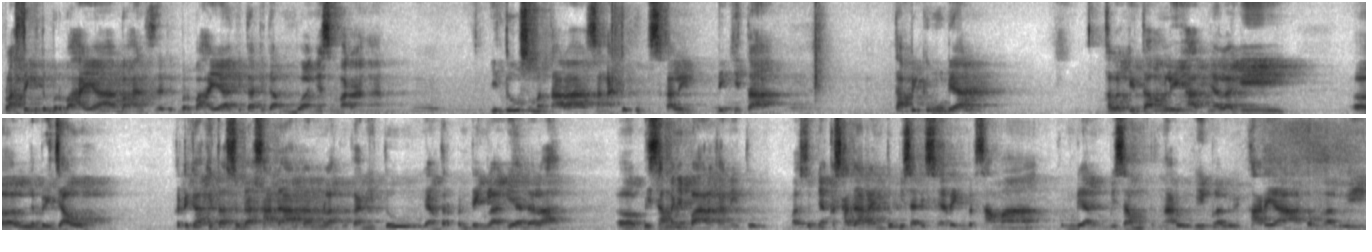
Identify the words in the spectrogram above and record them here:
plastik itu berbahaya, bahan sintetik berbahaya, kita tidak membuangnya sembarangan. Hmm. Itu sementara sangat cukup sekali di kita tapi kemudian kalau kita melihatnya lagi uh, lebih jauh, ketika kita sudah sadar dan melakukan itu, yang terpenting lagi adalah uh, bisa menyebarkan itu. Maksudnya kesadaran itu bisa di-sharing bersama, kemudian bisa mempengaruhi melalui karya atau melalui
